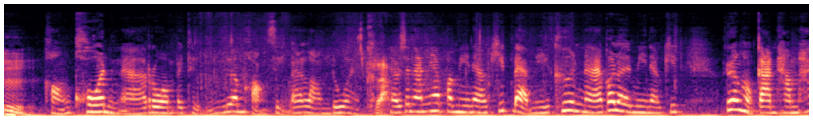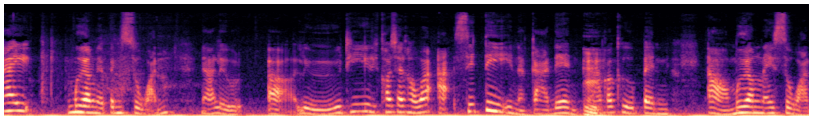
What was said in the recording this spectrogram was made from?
อืมของคนนะรวมไปถึงเรื่องของสิ่งแวดล้อมด้วยครับเพราะฉะนั้นเนี่ยพอมีแนวคิดแบบนี้ขึ้นนะ ก็เลยมีแนวคิดเรื่องของการทำให้ เมืองเนี่ยเป็นสวนนะหรือเอ่อหรือที่เขาใช้คำว่า a city in a garden อืมนะก็คือเป็นอ่าเมืองในสวน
